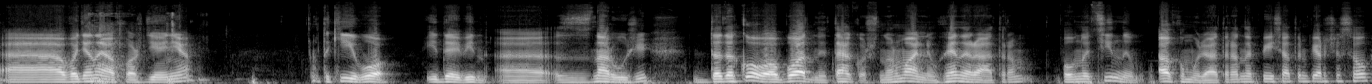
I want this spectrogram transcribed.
Е, водяне охлаждення. Такий його іде він е, знаружі. Додатково обладнаний також нормальним генератором, повноцінним акумулятором на 50 Ампер часов,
